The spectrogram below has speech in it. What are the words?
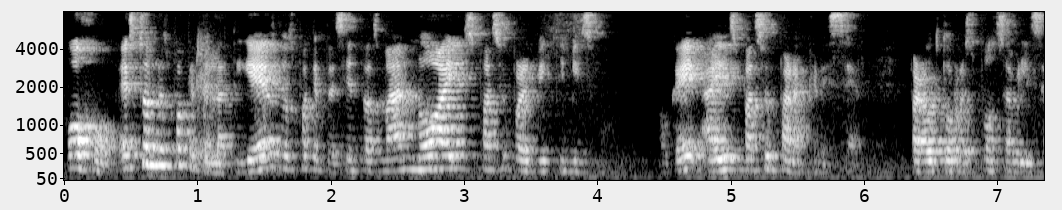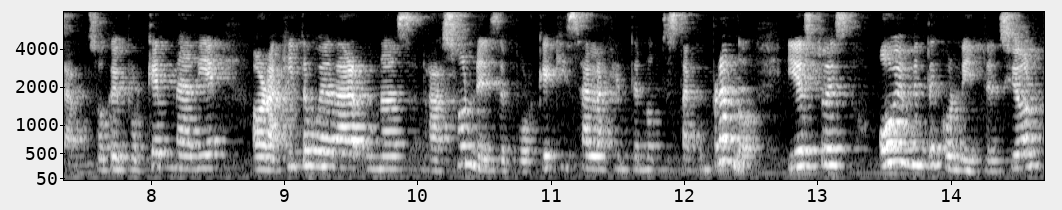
Ojo, esto no es para que te latigues, no es para que te sientas mal, no hay espacio para el victimismo, ¿ok? Hay espacio para crecer para autorresponsabilizarnos. Ok, ¿por qué nadie? Ahora, aquí te voy a dar unas razones de por qué quizá la gente no te está comprando. Y esto es obviamente con la intención,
